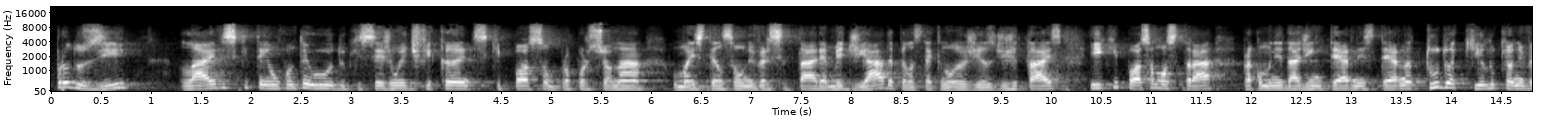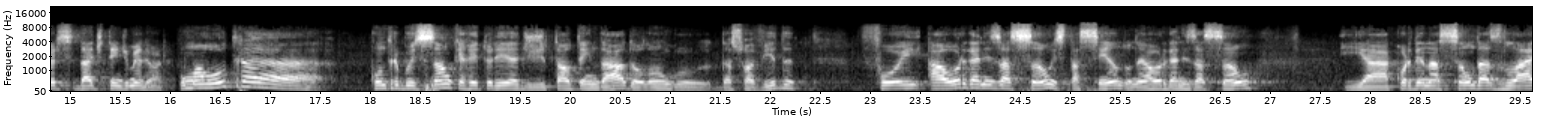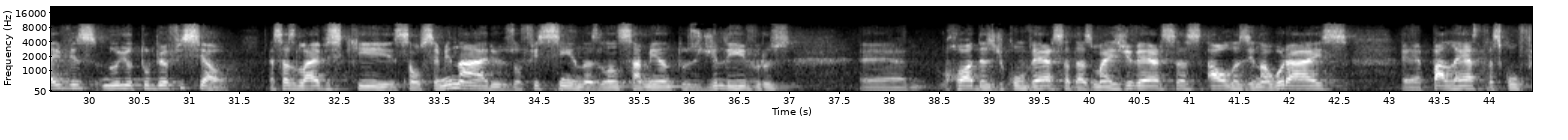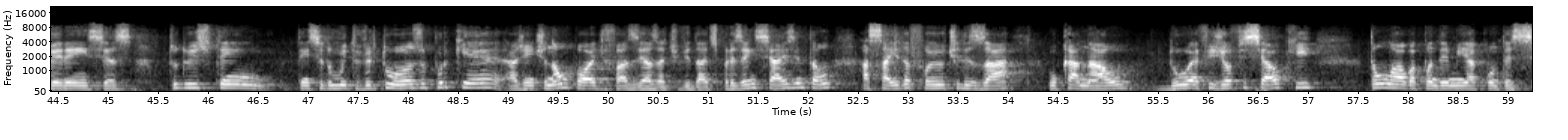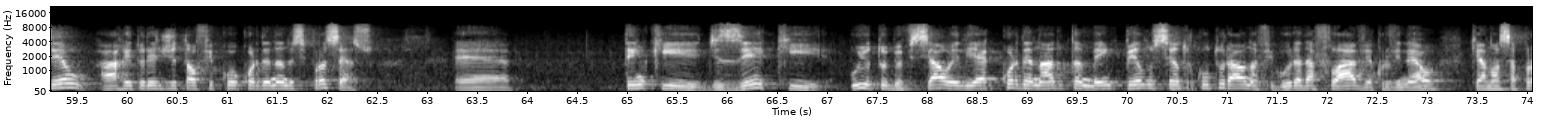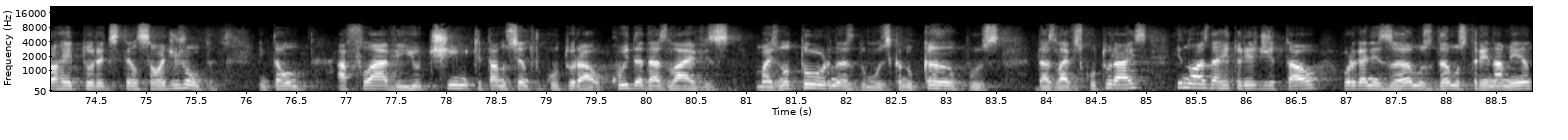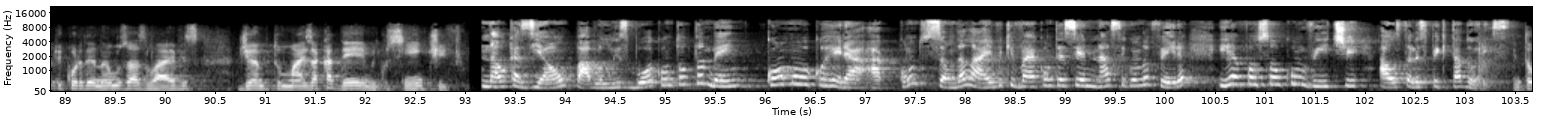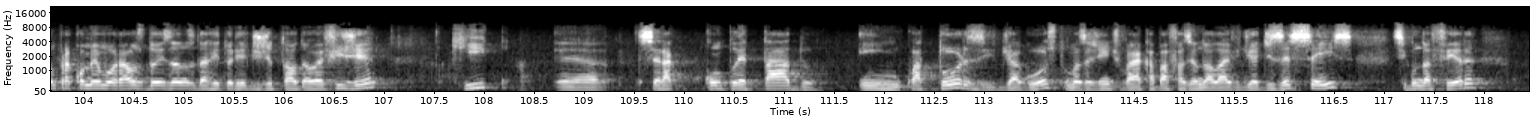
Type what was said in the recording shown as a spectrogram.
produzir lives que tenham conteúdo, que sejam edificantes, que possam proporcionar uma extensão universitária mediada pelas tecnologias digitais e que possa mostrar para a comunidade interna e externa tudo aquilo que a universidade tem de melhor. Uma outra contribuição que a reitoria digital tem dado ao longo da sua vida foi a organização, está sendo, né, a organização e a coordenação das lives no YouTube oficial. Essas lives que são seminários, oficinas, lançamentos de livros, é, rodas de conversa das mais diversas, aulas inaugurais, é, palestras, conferências. Tudo isso tem, tem sido muito virtuoso porque a gente não pode fazer as atividades presenciais, então a saída foi utilizar o canal do FG Oficial que então, logo a pandemia aconteceu, a reitoria digital ficou coordenando esse processo. É, tenho que dizer que o YouTube oficial ele é coordenado também pelo Centro Cultural, na figura da Flávia Cruvinel, que é a nossa pró-reitora de extensão adjunta. Então, a Flávia e o time que está no Centro Cultural cuida das lives mais noturnas, do Música no Campus, das lives culturais e nós da Reitoria Digital organizamos, damos treinamento e coordenamos as lives de âmbito mais acadêmico, científico. Na ocasião, Pablo Lisboa contou também como ocorrerá a condução da live que vai acontecer na segunda-feira e reforçou o convite aos telespectadores. Então, para comemorar os dois anos da Reitoria Digital da UFG, que é, será completado em 14 de agosto, mas a gente vai acabar fazendo a live dia 16, segunda-feira,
